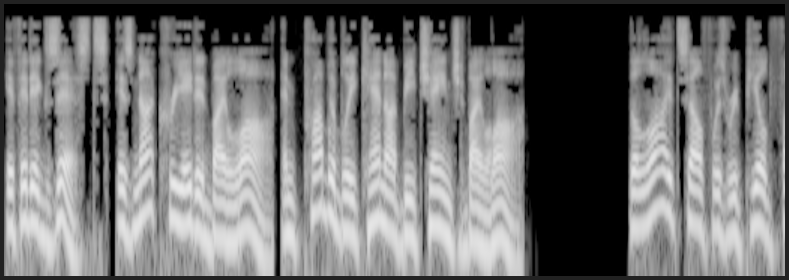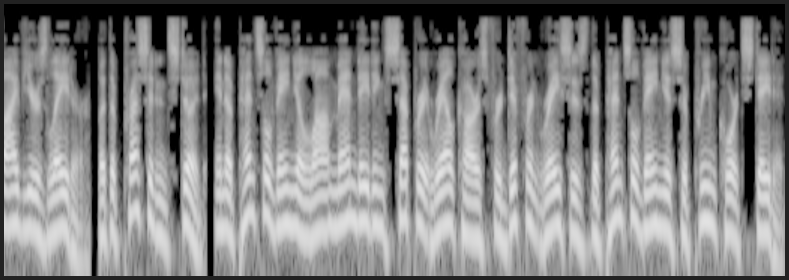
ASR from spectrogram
if it exists, is not created by law, and probably cannot be changed by law." The law itself was repealed five years later, but the precedent stood. In a Pennsylvania law mandating separate railcars for different races, the Pennsylvania Supreme Court stated,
